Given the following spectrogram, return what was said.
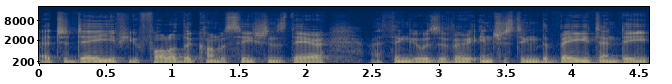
uh, today. If you follow the conversations there, I think it was a very interesting debate. And they,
